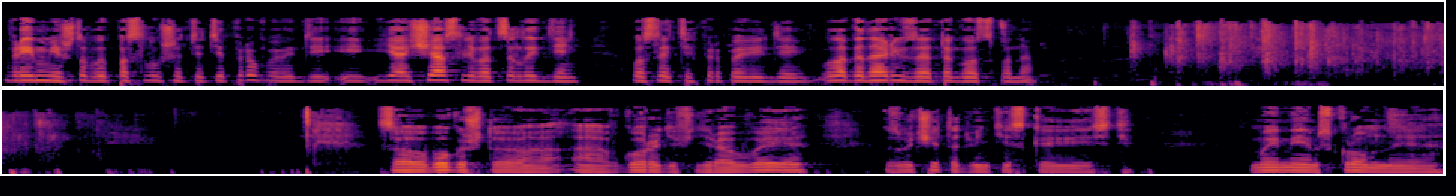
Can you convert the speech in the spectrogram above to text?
времени, чтобы послушать эти проповеди. И я счастлива целый день после этих проповедей. Благодарю за это Господа. Слава Богу, что а, в городе Федеравее звучит адвентистская весть. Мы имеем скромные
